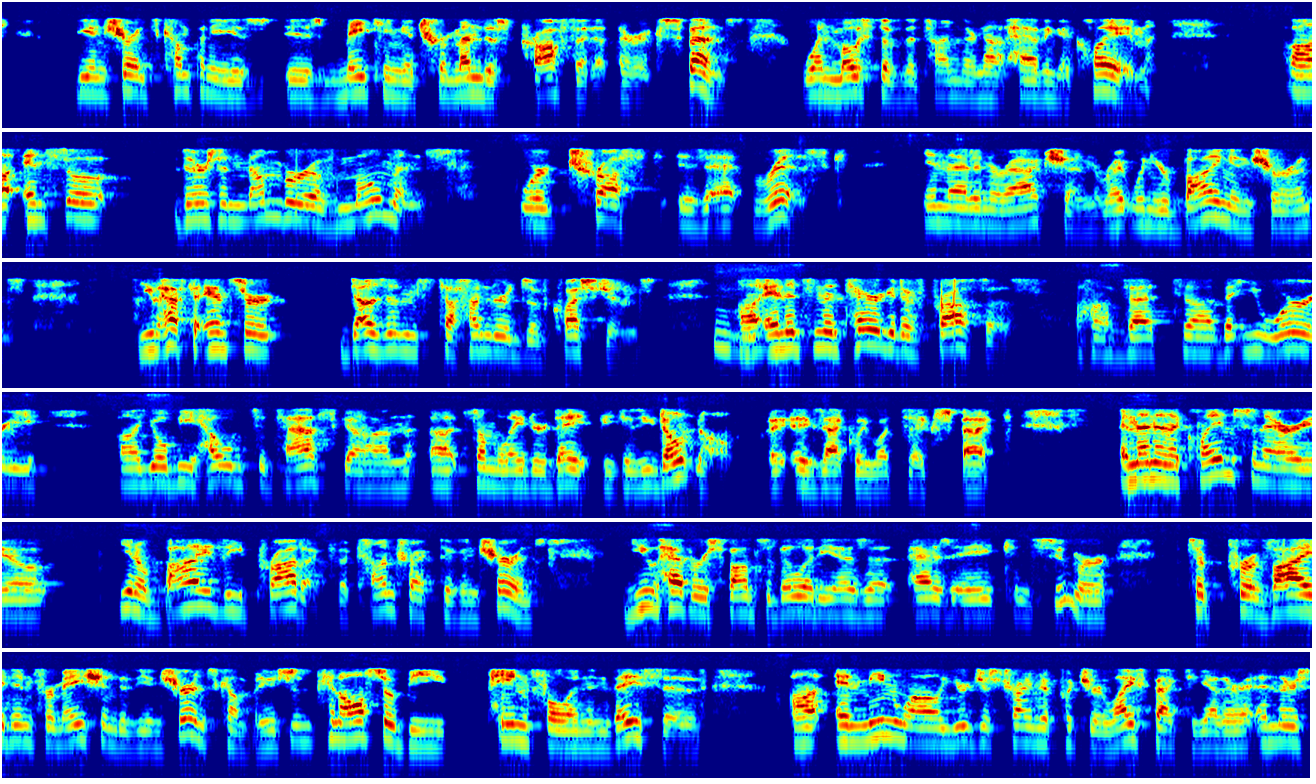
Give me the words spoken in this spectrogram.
the insurance company is, is making a tremendous profit at their expense when most of the time they're not having a claim. Uh, and so there's a number of moments where trust is at risk in that interaction, right? When you're buying insurance, you have to answer dozens to hundreds of questions. Mm-hmm. Uh, and it's an interrogative process that uh, that you worry uh, you'll be held to task on uh, at some later date because you don't know exactly what to expect. And then in a claim scenario, you know, by the product, the contract of insurance, you have a responsibility as a as a consumer to provide information to the insurance company, which can also be painful and invasive. Uh, and meanwhile, you're just trying to put your life back together. And there's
